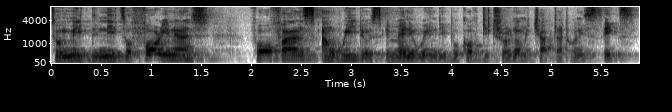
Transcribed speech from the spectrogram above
to meet the needs of foreigners, orphans, and widows in many ways in the book of Deuteronomy, chapter 26.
